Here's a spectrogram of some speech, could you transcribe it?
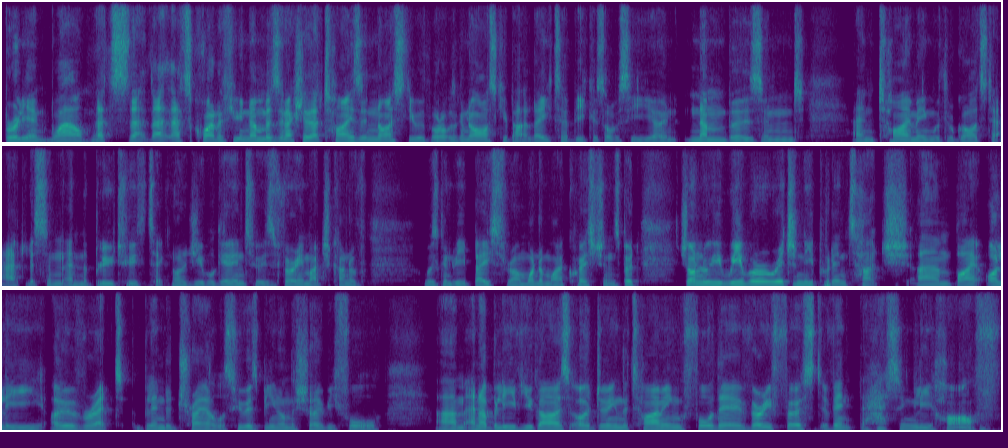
Brilliant! Wow, that's that, that, that's quite a few numbers, and actually that ties in nicely with what I was going to ask you about later, because obviously you know, numbers and and timing with regards to Atlas and, and the Bluetooth technology we'll get into is very much kind of was going to be based around one of my questions. But Jean Louis, we were originally put in touch um, by Ollie over at Blended Trails, who has been on the show before, um, and I believe you guys are doing the timing for their very first event, the Hattingley Half,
